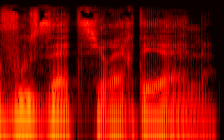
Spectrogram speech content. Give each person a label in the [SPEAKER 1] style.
[SPEAKER 1] vous êtes sur RTL.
